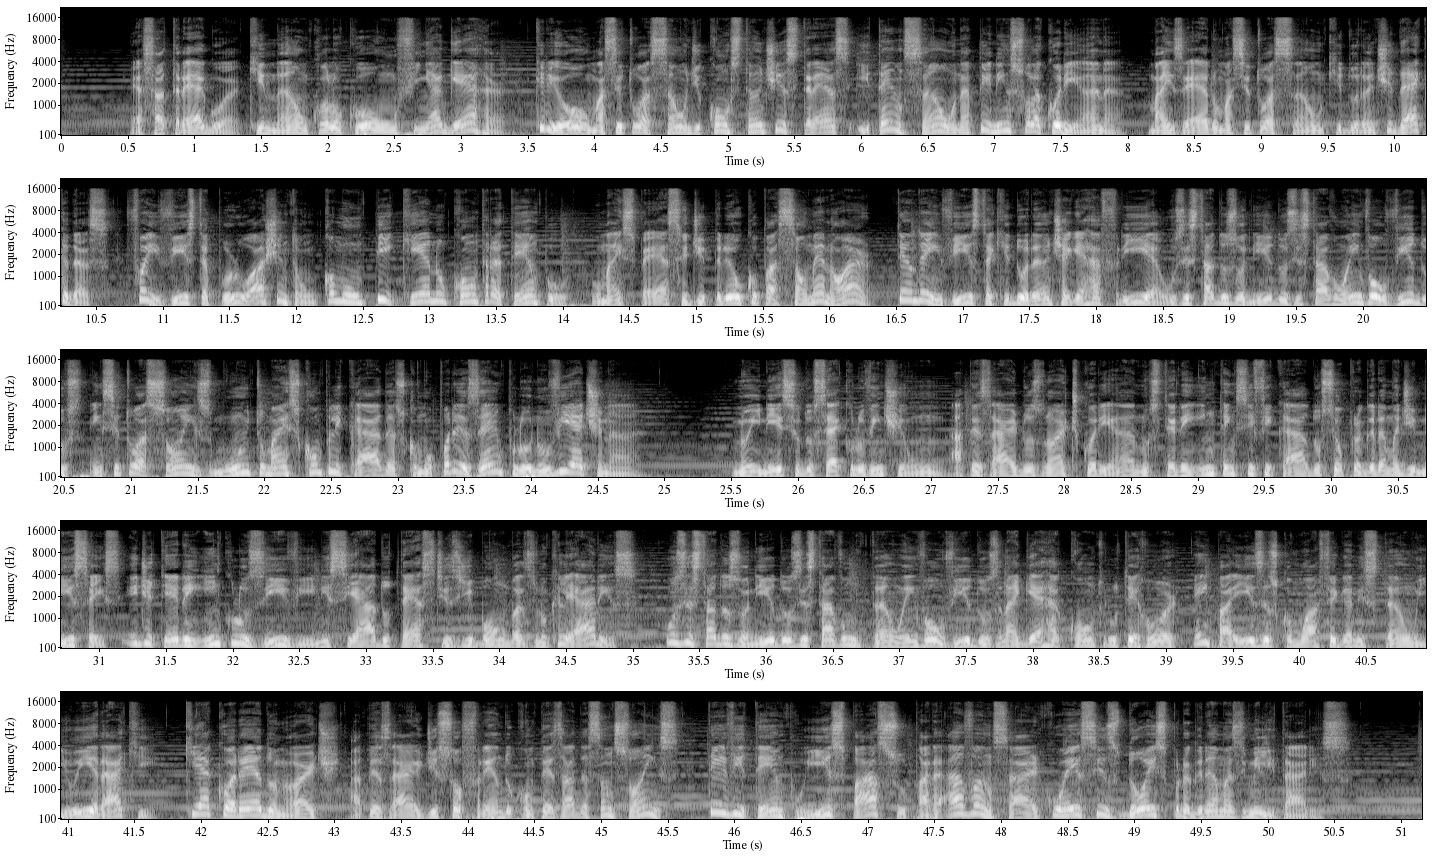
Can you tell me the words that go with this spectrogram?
Essa trégua, que não colocou um fim à guerra, criou uma situação de constante estresse e tensão na Península Coreana, mas era uma situação que durante décadas foi vista por Washington como um pequeno contratempo, uma espécie de preocupação menor, tendo em vista que durante a Guerra Fria os Estados Unidos estavam envolvidos em situações muito mais complicadas, como por exemplo no Vietnã. No início do século XXI, apesar dos norte-coreanos terem intensificado seu programa de mísseis e de terem inclusive iniciado testes de bombas nucleares, os Estados Unidos estavam tão envolvidos na guerra contra o terror em países como o Afeganistão e o Iraque que a Coreia do Norte, apesar de sofrendo com pesadas sanções, teve tempo e espaço para avançar com esses dois programas militares.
